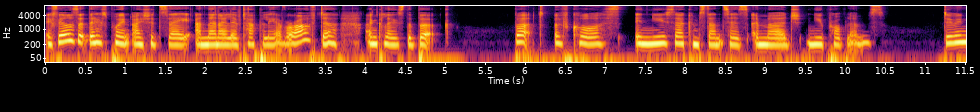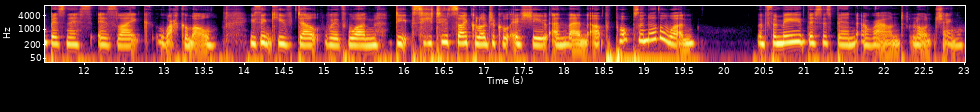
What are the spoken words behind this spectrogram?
It feels at this point I should say, and then I lived happily ever after and close the book. But of course, in new circumstances emerge new problems. Doing business is like whack a mole. You think you've dealt with one deep seated psychological issue, and then up pops another one. And for me, this has been around launching.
